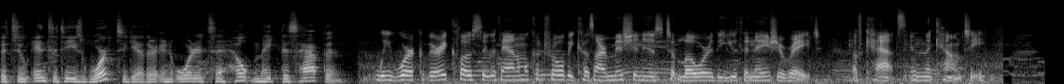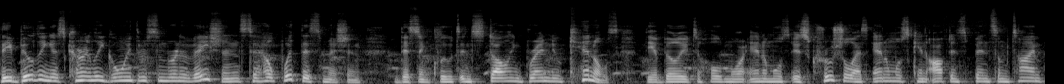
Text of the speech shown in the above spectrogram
The two entities work together in order to help make this happen. We work very closely with animal control because our mission is to lower the euthanasia rate of cats in the county. The building is currently going through some renovations to help with this mission. This includes installing brand new kennels. The ability to hold more animals is crucial as animals can often spend some time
